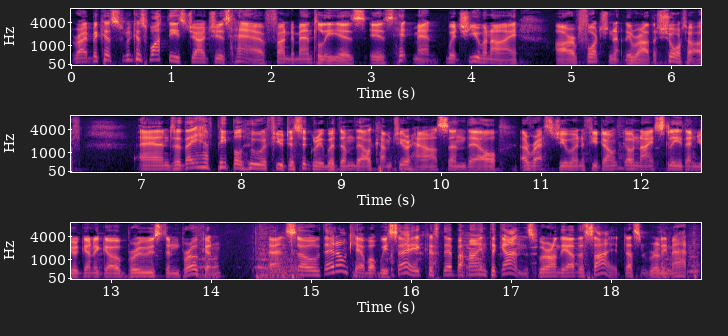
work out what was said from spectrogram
right? Because because what these judges have fundamentally is is hitmen, which you and I are fortunately rather short of. And they have people who, if you disagree with them, they'll come to your house and they'll arrest you. And if you don't go nicely, then you're going to go bruised and broken. And so they don't care what we say because they're behind the guns. We're on the other side. It doesn't really matter.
